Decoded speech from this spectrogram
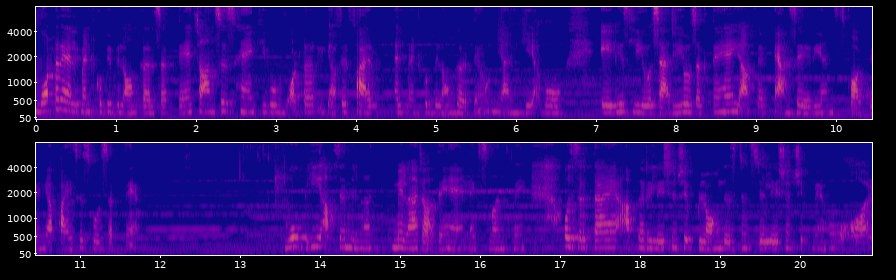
वाटर एलिमेंट को भी बिलोंग कर सकते हैं। चांसेस हैं कि वो वाटर या फिर फायर एलिमेंट को बिलोंग करते हो। यानी कि वो एरीज लियो सैजी हो सकते हैं या फिर कैंसेरियन स्कॉर्पियन या पाइसिस हो सकते हैं। वो भी आपसे मिलना मिलना चाहते हैं नेक्स्ट मंथ में। हो सकता है आपका रिलेशनशिप लॉन्ग डिस्टेंस रिलेशनशिप में हो और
